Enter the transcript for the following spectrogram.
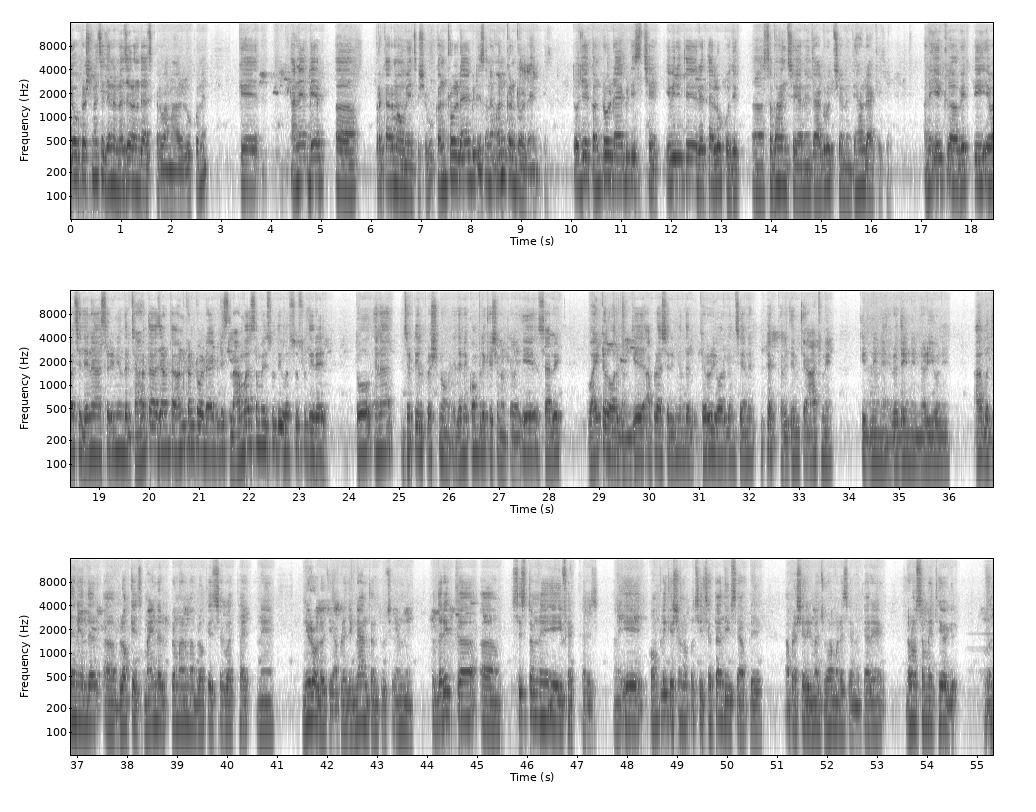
એવો પ્રશ્ન છે જેને નજરઅંદાજ કરવામાં આવે લોકોને કે આને બે પ્રકારમાં હું વહેંચી શકું. કંટ્રોલ ડાયાબિટીસ અને અનકંટ્રોલ ડાયાબિટીસ તો જે કંટ્રોલ ડાયાબિટીસ છે, એવી રીતે રહેતા લોકો જે સભાન છે અને જાગૃત છે અને ધ્યાન રાખે છે. અને એક વ્યક્તિ એવા છે જેના શરીરની અંદર જાણતા અજાણતા અનકંટ્રોલ ડાયાબિટીસ લાંબા સમય સુધી, વર્ષો સુધી રહે, તો એના જટિલ પ્રશ્નો, જેને કોમ્પ્લિકેશનો કહેવાય, એ શારીરિક વાઇટલ ઓર્ગન જે આપણા શરીરની અંદર જરૂરી ઓર્ગન છે, એને ઇફેક્ટ કરે. જેમ કે આંખને કિડનીને, હૃદયને, નળીઓને, આ બધાની અંદર બ્લોકેજ માઇનર પ્રમાણમાં બ્લોકેજ શરૂઆત થાય અને ન્યુરોલોજી આપણે જે જ્ઞાનતંતુ છે એમને, તો દરેક સિસ્ટમને એ ઇફેક્ટ કરે છે. અને એ કોમ્પ્લિકેશનો પછી જતા દિવસે આપણે, આપણા શરીરમાં જોવા મળે છે અને ત્યારે ઘણો સમય થયો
